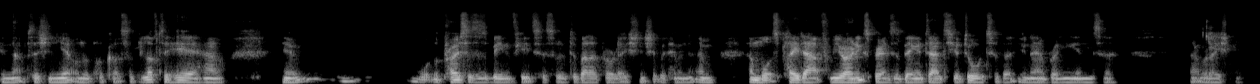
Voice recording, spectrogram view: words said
in that position yet on the podcast. I'd love to hear how you know what the process has been for you to sort of develop a relationship with him, and and, and what's played out from your own experience of being a dad to your daughter that you're now bringing into that relationship.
